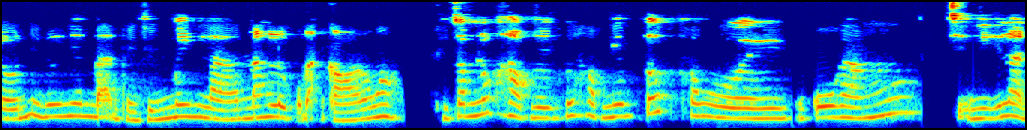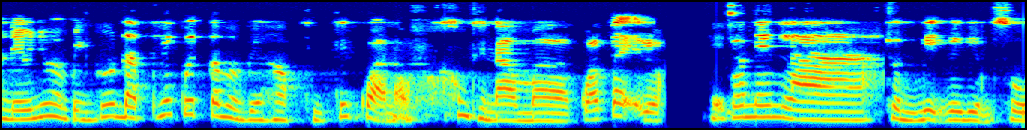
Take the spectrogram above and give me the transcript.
lớn thì đương nhiên bạn phải chứng minh là năng lực của bạn có đúng không? Thì trong lúc học thì cứ học nghiêm túc không rồi cố gắng chị nghĩ là nếu như mà mình cứ đặt hết quyết tâm vào việc học thì kết quả nó không thể nào mà quá tệ được. Thế cho nên là chuẩn bị về điểm số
